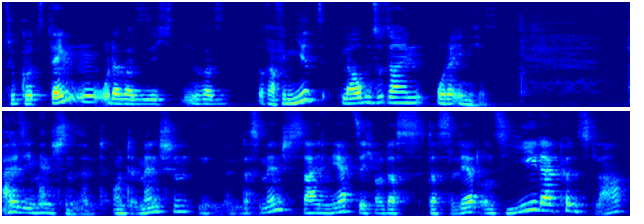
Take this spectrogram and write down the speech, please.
zu kurz denken oder weil sie sich weil sie raffiniert glauben zu sein oder ähnliches. Weil sie Menschen sind. Und Menschen, das Menschsein nährt sich und das, das lehrt uns jeder Künstler,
